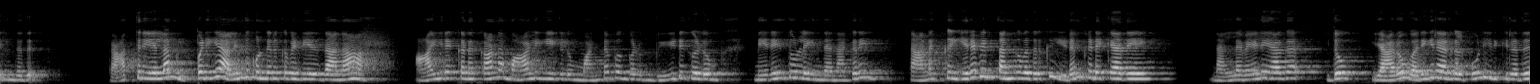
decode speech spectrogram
இருந்தது. ராத்திரியெல்லாம் இப்படியே அலைந்து கொண்டிருக்க வேண்டியதுதானா? ஆயிரக்கணக்கான மாளிகைகளும் மண்டபங்களும் வீடுகளும் நிறைந்துள்ள இந்த நகரில் தனக்கு இரவில் தங்குவதற்கு இடம் கிடைக்காதே. நல்ல வேளையாக இதோ யாரோ வருகிறார்கள் போல் இருக்கிறது.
